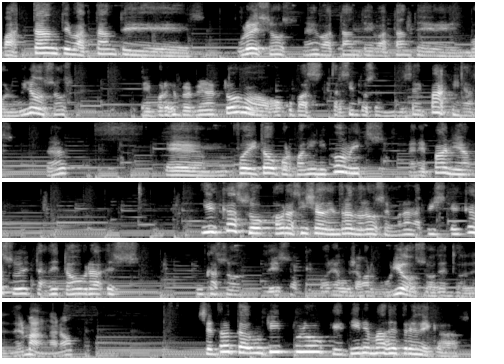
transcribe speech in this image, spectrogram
bastante, bastante gruesos, ¿eh? bastante, bastante voluminosos. Eh, por ejemplo, el primer tomo ocupa 376 páginas. ¿Eh? Em, fue editado por Panini Comics en España. Y el caso, ahora sí ya adentrándonos en Banana Fish, el caso de esta, de esta obra es un caso de esos que podríamos llamar curioso dentro del manga, ¿no? Se trata de un título que tiene más de tres décadas,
